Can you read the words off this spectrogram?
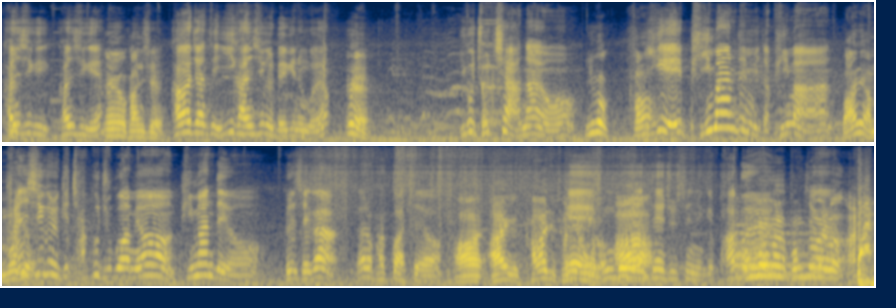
간식이 간식이에요? 예, 이거 간식. 강아지한테 이 간식을 먹이는 거예요? 예. 이거 좋지 않아요. 이거 강 이게 비만 됩니다. 비만. 많이 안 먹어요. 간식을 이렇게 자꾸 주고 하면 비만 돼요. 그래서 제가 따로 갖고 왔어요. 아, 아 이거 강아지 예, 전용으로. 봉봉이한테 줄 수 있는 게 밥을. 봉봉아, 봉봉아로. 제가 아,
